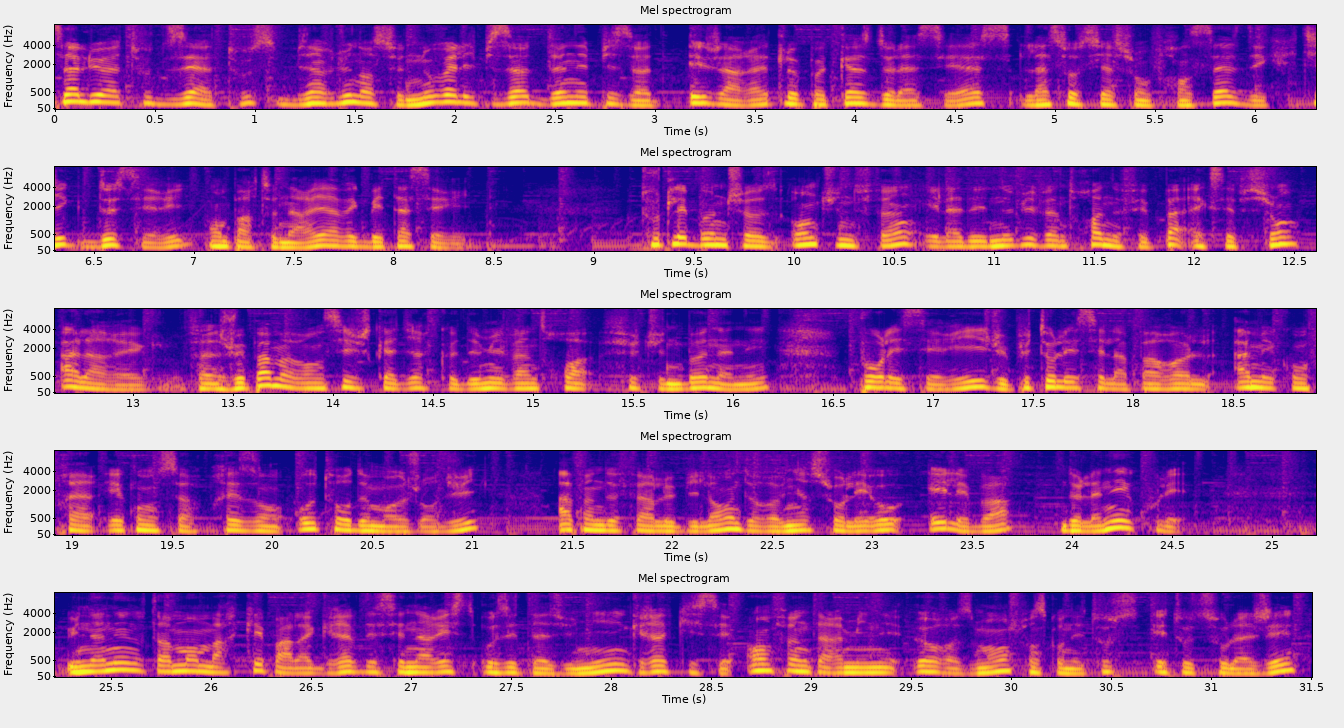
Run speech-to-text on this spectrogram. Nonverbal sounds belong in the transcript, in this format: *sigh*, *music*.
Salut à toutes et à tous, bienvenue dans ce nouvel épisode d'un épisode Et j'arrête, le podcast de l'ACS, l'association française des critiques de séries, en partenariat avec Beta Série. Toutes les bonnes choses ont une fin et l'année 2023 ne fait pas exception à la règle. Enfin, je vais pas m'avancer jusqu'à dire que 2023 fut une bonne année pour les séries, je vais plutôt laisser la parole à mes confrères et consoeurs présents autour de moi aujourd'hui, afin de faire le bilan et de revenir sur les hauts et les bas de l'année écoulée. Une année notamment marquée par la grève des scénaristes aux États-Unis, grève qui s'est enfin terminée heureusement, je pense qu'on est tous et toutes soulagés.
